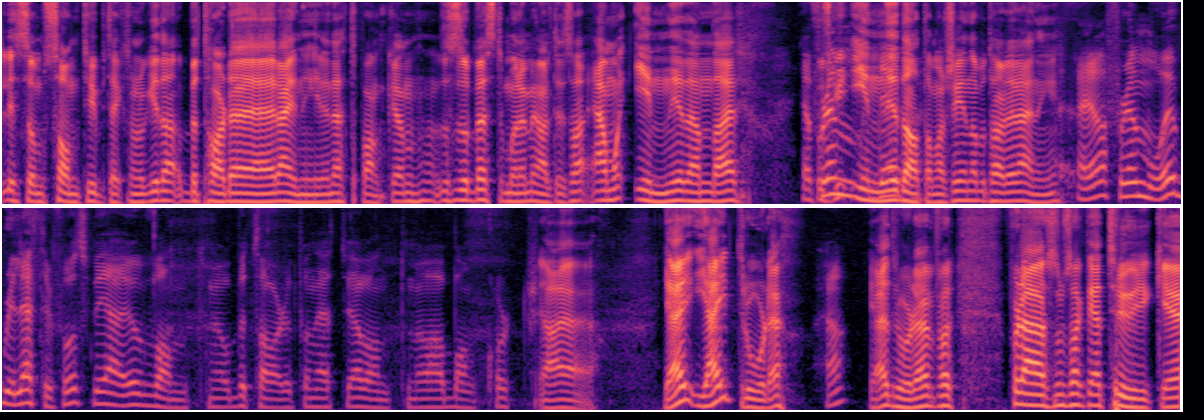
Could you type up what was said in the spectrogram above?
liksom sånn type teknologi. da Betale regninger i nettbanken. Så, så bestemora mi alltid sa 'jeg må inn i den der'. ja, for skulle inn det- i datamaskinen og betale regninger. Ja, for det må jo bli lettere for oss. Vi er jo vant med å betale på nett. Vi er vant med å ha bankkort. Ja, ja, ja. Jeg, jeg tror det. Ja. Jeg tror det. For, for det er som sagt, jeg tror ikke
